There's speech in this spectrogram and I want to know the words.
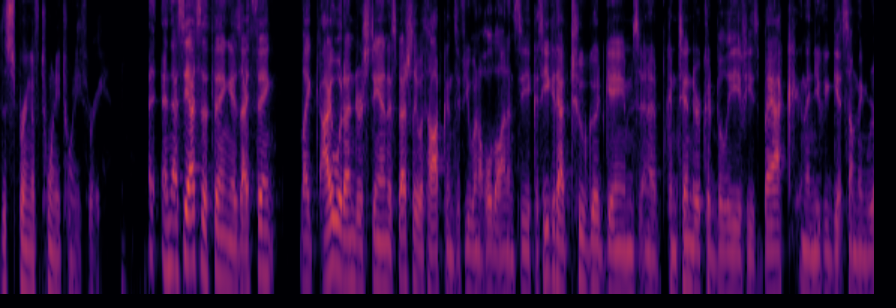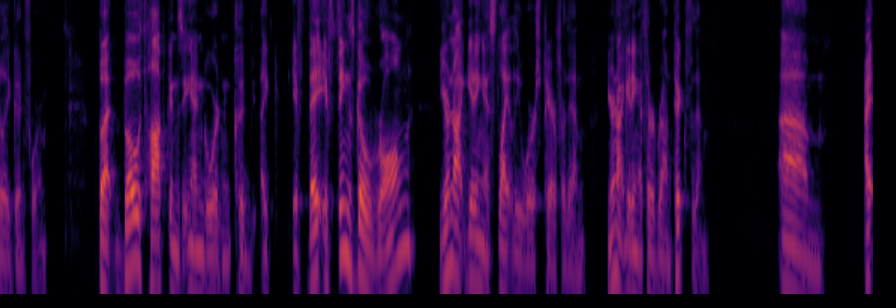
the spring of 2023. And that's see, that's the thing is I think like I would understand, especially with Hopkins, if you want to hold on and see, because he could have two good games and a contender could believe he's back, and then you could get something really good for him. But both Hopkins and Gordon could like if they if things go wrong, you're not getting a slightly worse pair for them. You're not getting a third round pick for them. Um, I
